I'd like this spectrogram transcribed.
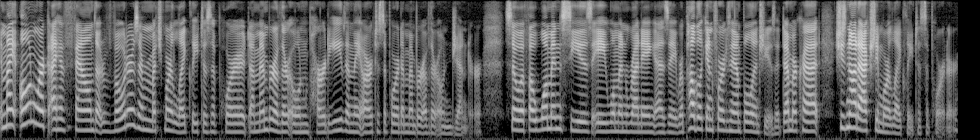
In my own work, I have found that voters are much more likely to support a member of their own party than they are to support a member of their own gender. So if a woman sees a woman running as a Republican, for example, and she is a Democrat, she's not actually more likely to support her.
